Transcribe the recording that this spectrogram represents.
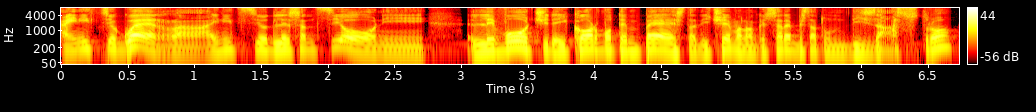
a inizio guerra, a inizio delle sanzioni, le voci dei Corvo Tempesta dicevano che sarebbe stato un disastro.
